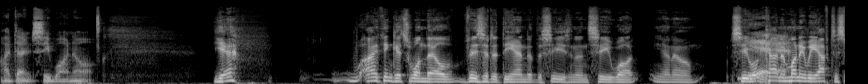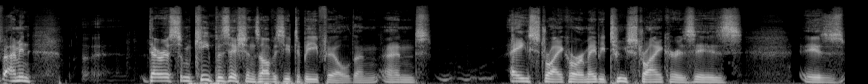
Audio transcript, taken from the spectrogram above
I don't see why not. Yeah. I think it's one they'll visit at the end of the season and see what, you know, see what kind of money we have to spend. I mean, there are some key positions obviously to be filled and and a striker or maybe two strikers is is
